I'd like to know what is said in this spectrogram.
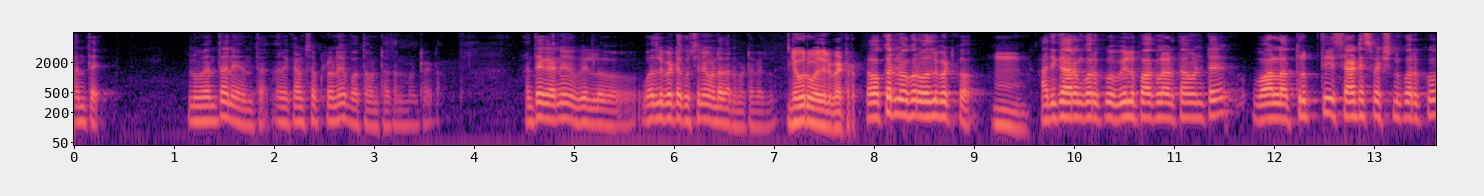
అంతే. నువ్వెంత నేను ఎంత అనే కాన్సెప్ట్లోనే పోతూ ఉంటుంది అనమాట అంతేగాని వీళ్ళు వదిలిపెట్టే కూర్చునే ఉండదు అనమాట వీళ్ళు. ఎవరు వదిలిపెట్టరు. ఒకరినొకరు వదిలిపెట్టుకో. ఉమ్, అధికారం కొరకు వీళ్ళు పాకులాడుతూ ఉంటే వాళ్ళ తృప్తి సాటిస్ఫాక్షన్ కొరకు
